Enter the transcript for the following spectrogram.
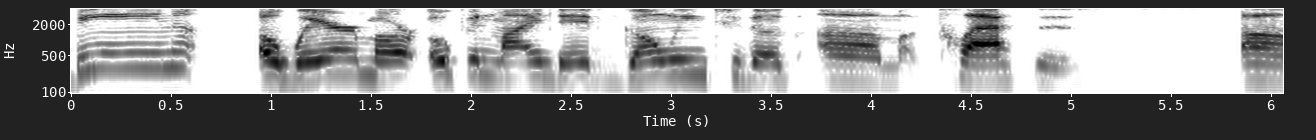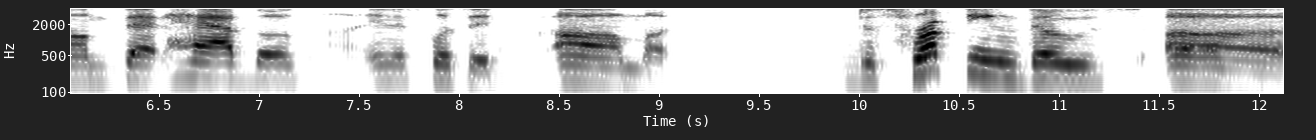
being aware more open-minded going to those um classes um that have those inexplicit um disrupting those uh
